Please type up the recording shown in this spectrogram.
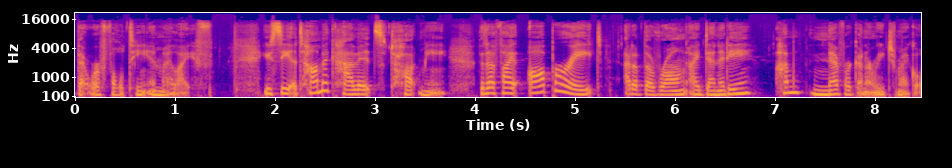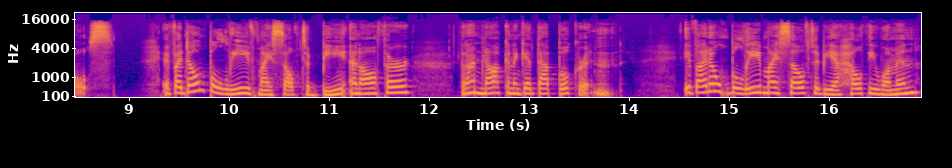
that were faulty in my life. You see, Atomic Habits taught me that if I operate out of the wrong identity, I'm never going to reach my goals. If I don't believe myself to be an author, then I'm not going to get that book written. If I don't believe myself to be a healthy woman,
